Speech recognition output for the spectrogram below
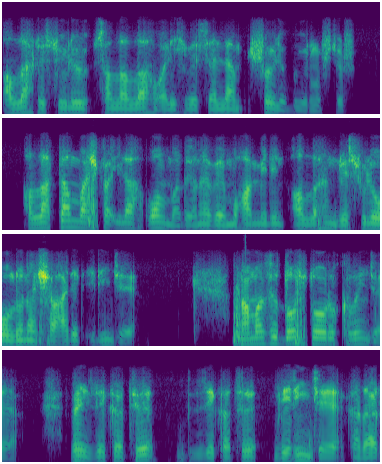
Allah Resulü sallallahu aleyhi ve sellem şöyle buyurmuştur. Allah'tan başka ilah olmadığını ve Muhammed'in Allah'ın Resulü olduğuna şehadet edinceye, namazı dosdoğru kılıncaya ve zekatı zekatı verinceye kadar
